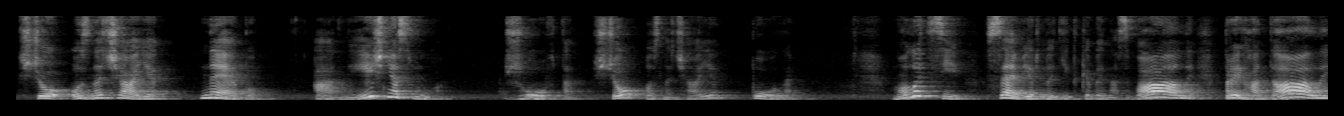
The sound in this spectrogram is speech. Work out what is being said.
що означає небо, а нижня смуга жовта, що означає поле. Молодці, все вірно, дітки, ви назвали, пригадали.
